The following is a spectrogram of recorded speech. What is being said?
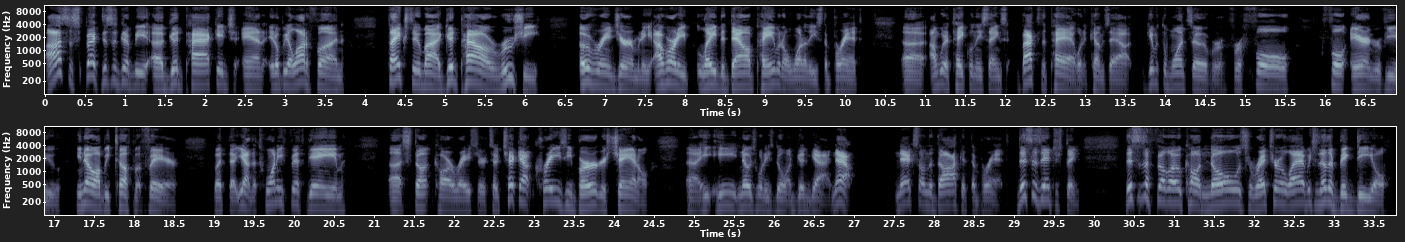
I suspect this is going to be a good package, and it'll be a lot of fun. Thanks to my good pal Rushi over in Germany. I've already laid the down payment on one of these, the Brent. Uh, I'm going to take one of these things back to the pad when it comes out, give it the once over for a full, full air and review. You know, I'll be tough but fair. But uh, yeah, the 25th game uh, stunt car racer. So check out Crazy Burger's channel. Uh, he he knows what he's doing. Good guy. Now, next on the dock at the Brent. This is interesting. This is a fellow called Noel's Retro Lab, which is another big deal.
